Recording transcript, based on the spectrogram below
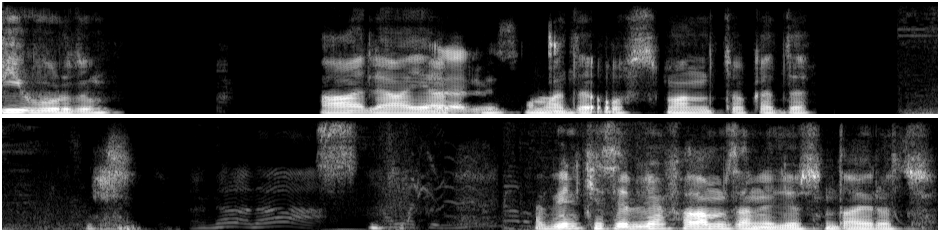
bir vurdum. Hala yapamadı. Osmanlı tokadı. Ya beni kesebileceğini falan mı zannediyorsun Dairot?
